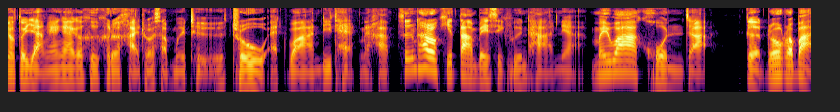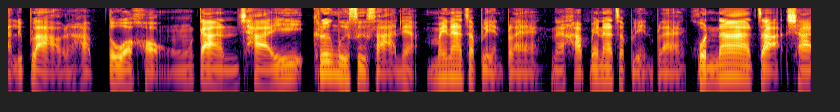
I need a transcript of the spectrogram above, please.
ยกตัวอย่างง่ายๆ ก็คือเครือข่ายโทรศัพท์มือถือ True Advanced d t a c นะครับ ซึ่งถ้าเราคิดตามเบสิกพื้นฐานเนี่ย ไม่ว่าคนจะเกิดโรคระบาดหรือเปล่านะครับ ตัวของการใช้เครื่องมือสื่อสารเนี่ยไม่น่าจะเปลี่ยนแปลงนะครับ ไม่น่าจะเปลี่ยนแปลง คนน่าจะใช้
